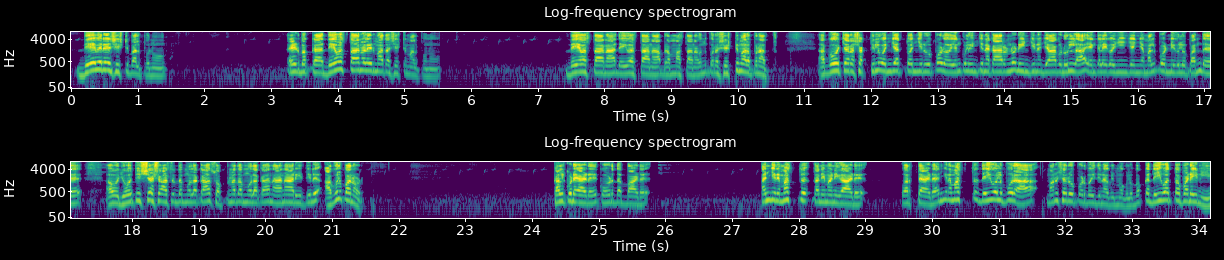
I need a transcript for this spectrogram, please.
ದೇವರೇ ಸೃಷ್ಟಿ ಮಲ್ಪುನು ಐಡ್ ಬೊಕ್ಕ ದೇವಸ್ಥಾನಗಳಿನ ಮಾತ ಸೃಷ್ಟಿ ಮಲ್ಪುನು ದೇವಸ್ಥಾನ ದೇವಸ್ಥಾನ, ಬ್ರಹ್ಮಸ್ಥಾನ, ಒಂದು ಪೂರ ಸೃಷ್ಟಿ ಮಲ್ಪುನತ್ ಅಗೋಚರ ಶಕ್ತಿಲು ಒಂಜತ್ತೊಂಜಿ ರೂಪಡು, ಎಂಕುಲು ಇಂಚಿನ ಕಾರಣೋಡು ಇಂಚಿನ ಜಾಗಡುಲ್ಲ, ಎಂಕಲಿಗೆ ಇಂಚ ಇಂಚ ಮಲ್ಪೊಡು ನಿಗುಲು ಪಂದು, ಅವು ಜ್ಯೋತಿಷ್ಯ ಶಾಸ್ತ್ರದ ಮೂಲಕ, ಸ್ವಪ್ನದ ಮೂಲಕ ನಾನಾ ರೀತಿಲಿ ಅಗುಲು ಪನೋಡು ಕಲ್ಕುಡೆ ಆಡು ಕೋಡ್ದಬ್ಬಾಡು, ಅಂಜಿನ ಮಸ್ತ್ ತನಿಮಣಿಗಾಡು ವರ್ತಾಡು ಅಂಜಿನ ಮಸ್ತ್ ದೈವಲು ಪೂರ ಮನುಷ್ಯ ರೂಪಡು ಬೈದಿನಾಗಲು ಮಗಳು ಬೊಕ್ಕ ದೈವತ್ವ ಪಡೀನಿ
